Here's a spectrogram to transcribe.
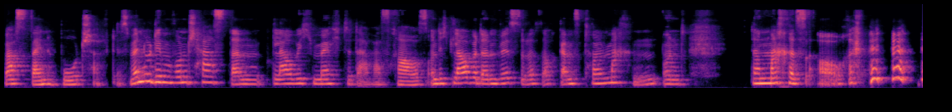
was deine Botschaft ist. Wenn du den Wunsch hast, dann glaube ich, möchte da was raus. Und ich glaube, dann wirst du das auch ganz toll machen. Und dann mach es auch.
